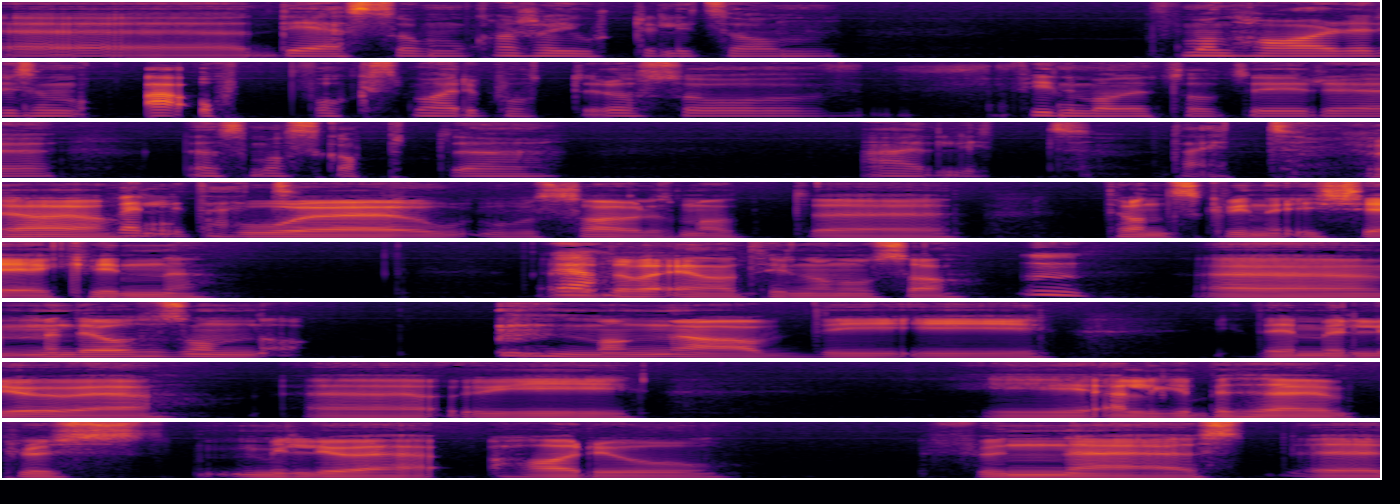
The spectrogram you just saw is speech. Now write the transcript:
uh, det som kanskje har gjort det litt sånn For man har det liksom, er oppvokst med Harry Potter, og så finner man ut at øh, den som har skapt det, er litt teit. Ja, ja. Veldig teit. Hun, eh, hun, hun sa jo liksom at uh, transkvinner ikke er kvinner. Eh, Ja. Det var en av tingene hun sa. Mm. Uh, men det er også sånn mange av de i, i det miljøet, uh, i, i LGBT pluss-miljøet, har jo funnet uh,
